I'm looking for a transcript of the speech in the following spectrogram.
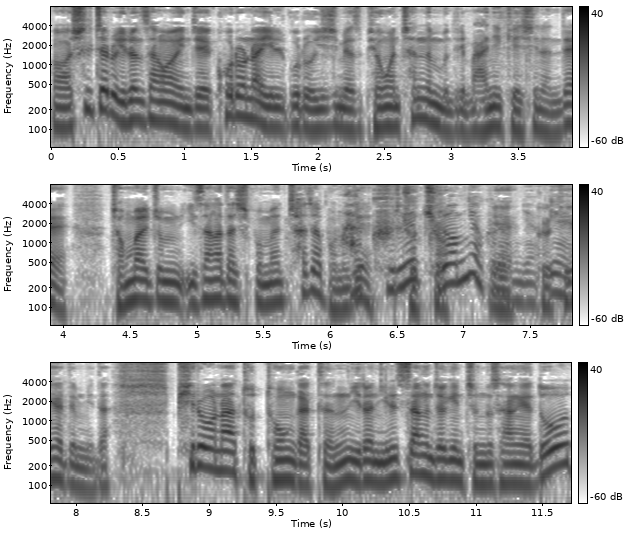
어, 실제로 이런 상황 이제 코로나 19로 의심해서 병원 찾는 분들이 많이 계시는데 정말 좀 이상하다 싶으면 찾아보는 게 아, 그래? 좋죠. 그럼요, 그럼요. 예, 그렇게 예. 해야 됩니다. 피로나 두통 같은 이런 일상적인 증상에도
